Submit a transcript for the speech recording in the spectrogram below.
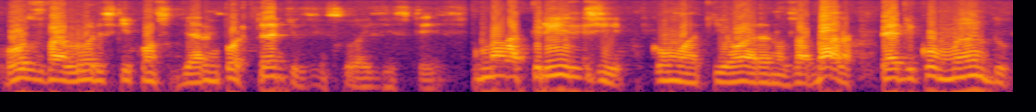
ou os valores que consideram importantes em sua existência. Uma crise como a que ora nos abala pede comando,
